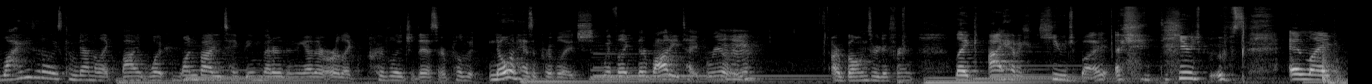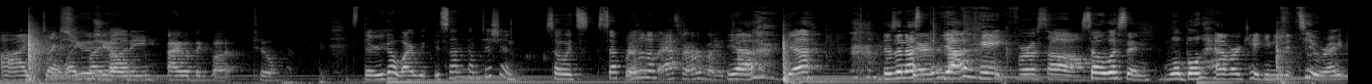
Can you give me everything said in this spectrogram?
why does it always come down to like body what one body type being better than the other or like privilege this or privilege no one has a privilege with like their body type really mm-hmm. our bones are different. Like I have a huge butt, huge boobs, and like I don't like my you, body. I have a big butt too. There you go. Why we, it's not a competition, so it's separate. There's enough ass for everybody. at the top. Yeah, yeah. There's enough. There's yeah. enough cake for us all. So listen, we'll both have our cake and eat it too, right?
